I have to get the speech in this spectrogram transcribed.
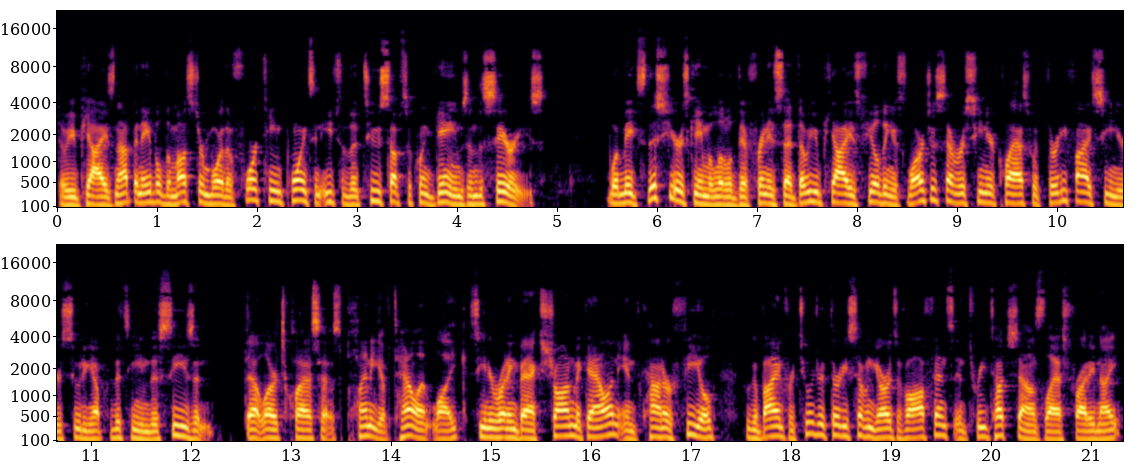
WPI has not been able to muster more than 14 points in each of the two subsequent games in the series. What makes this year's game a little different is that WPI is fielding its largest ever senior class with 35 seniors suiting up for the team this season. That large class has plenty of talent like senior running backs Sean McAllen and Connor Field, who combined for 237 yards of offense and three touchdowns last Friday night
